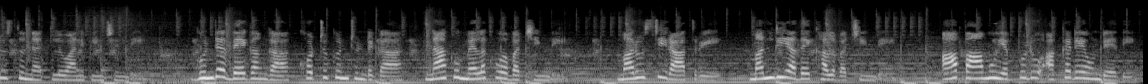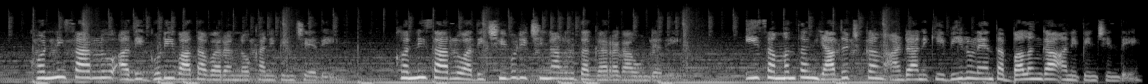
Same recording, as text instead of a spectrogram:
చూస్తున్నట్లు అనిపించింది. గుండె వేగంగా కొట్టుకుంటుండగా నాకు మెలకువ వచ్చింది. మరుసటి రాత్రి మళ్ళీ అదే కల వచ్చింది. ఆ పాము ఎప్పుడూ అక్కడే ఉండేది. కొన్నిసార్లు అది గుడి వాతావరణంలో కనిపించేది. కొన్నిసార్లు అది చివుడి చిన్నాలు దగ్గరగా ఉండేది. ఈ సంబంధం యాదృచ్ఛికం అడడానికి వీలులేంత బలంగా అనిపించింది.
